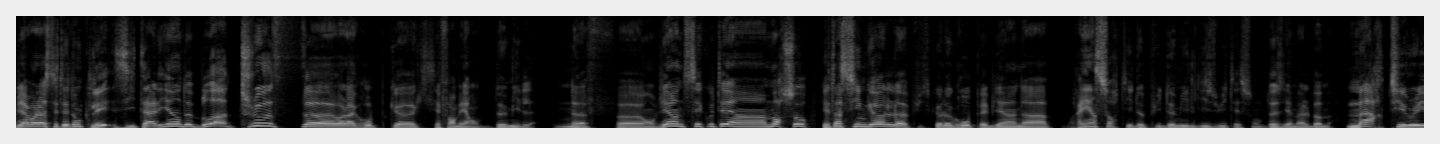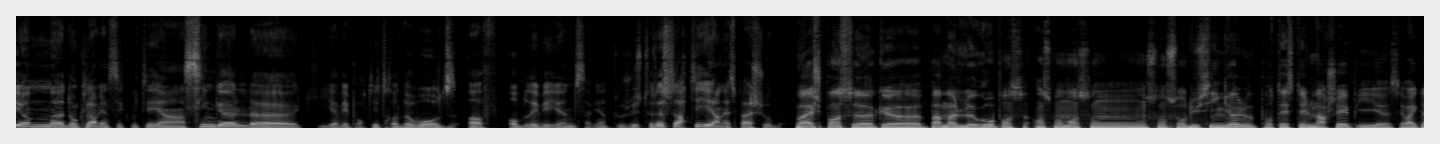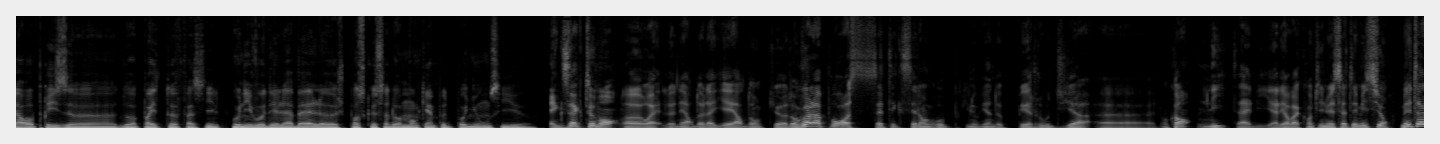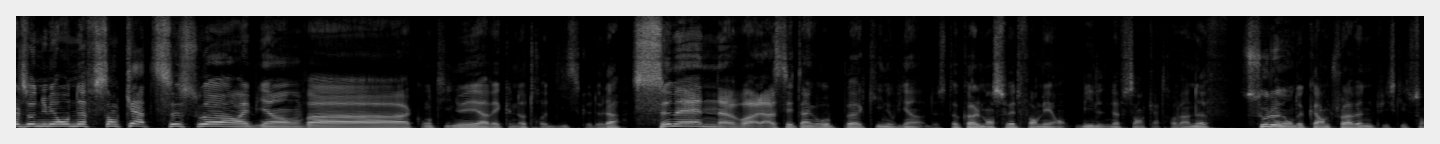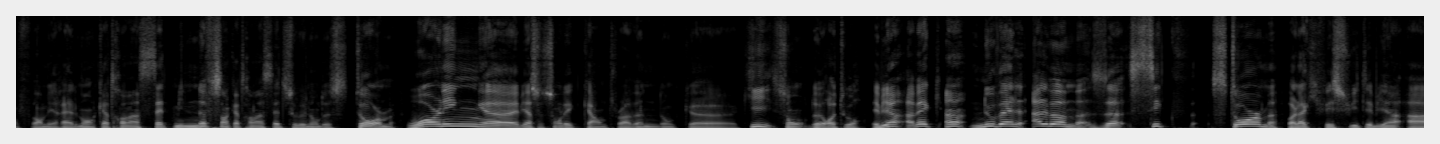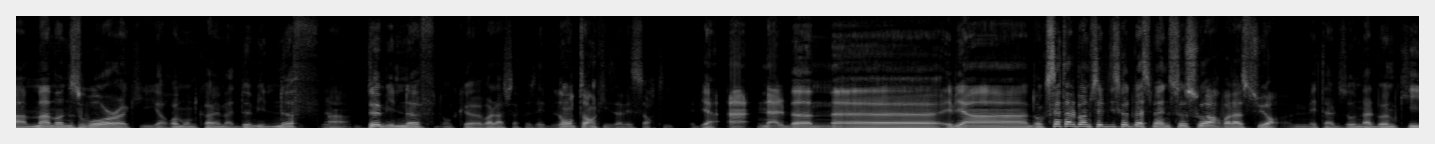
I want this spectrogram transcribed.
Eh bien voilà, c'était donc les Italiens de Blood Truth. Euh, voilà, groupe qui s'est formé en 2009. Euh, on vient de s'écouter un morceau qui est un single puisque le groupe eh bien n'a rien sorti depuis 2018 et son deuxième album Martyrium. Donc là, on vient de s'écouter un single euh, qui avait pour titre The Walls of Oblivion. Ça vient tout juste de sortir, n'est-ce pas, Choub? Ouais, je pense euh, que pas mal de groupes en, ce- en ce moment sont, sont sur du single pour tester le marché. Puis euh, c'est vrai que la reprise doit pas être facile. Au niveau des labels, je pense que ça doit manquer un peu de pognon aussi. Exactement, ouais, le nerf de la guerre. Donc, donc voilà pour cet excellent groupe qui nous vient de Perugia, euh, donc en Italie. Allez, on va continuer cette émission. Metal Zone numéro 904 ce soir. Eh bien, on va continuer avec notre disque de la semaine. Voilà, c'est un groupe qui nous vient de Stockholm en Suède, formé en 1989 sous le nom de Count Raven, puisqu'ils sont formés réellement en 87, 1987, sous le nom de Storm Warning. Euh, eh bien, ce sont les Count Raven, donc, euh, qui sont de retour, eh bien, avec un nouvel album, The Sixth Storm, voilà, qui fait suite, eh bien, à Mammon's War, qui remonte quand même à 2009, hein, 2009, donc, euh, voilà, ça faisait longtemps qu'ils avaient sorti, eh bien, un album, eh bien, donc, cet album, c'est le disque de la semaine, ce soir, voilà, sur Metal Zone, album qui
